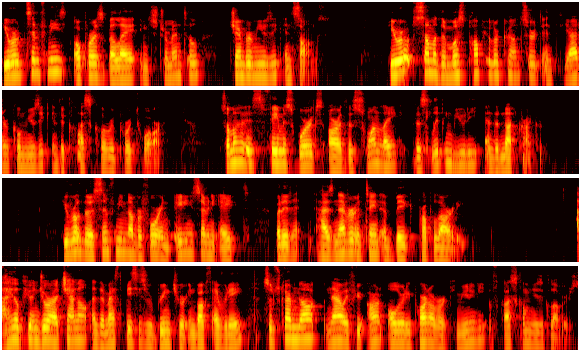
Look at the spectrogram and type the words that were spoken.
He wrote symphonies, operas, ballet, instrumental, chamber music, and songs. He wrote some of the most popular concert and theatrical music in the classical repertoire. Some of his famous works are The Swan Lake, The Sleeping Beauty, and The Nutcracker. He wrote the Symphony No. 4 in 1878, but it has never attained a big popularity. I hope you enjoy our channel and the masterpieces we bring to your inbox every day. Subscribe now, now if you aren't already part of our community of classical music lovers.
